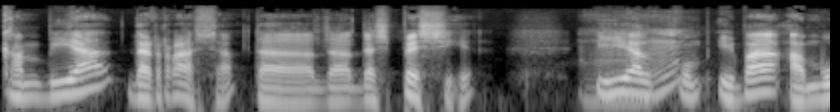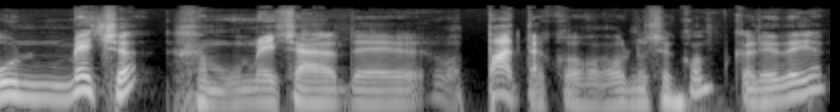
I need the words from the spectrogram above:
canviar de raça, de- de- d'espècie, de, i, el, i va amb un metge, amb un metge de o pàtac o no sé com, que li deien,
